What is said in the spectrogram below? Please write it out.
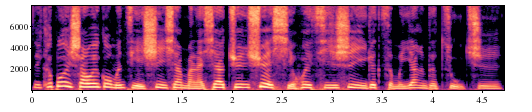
你可不可以稍微跟我们解释一下马来西亚捐血协会其实是一个怎么样的组织？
